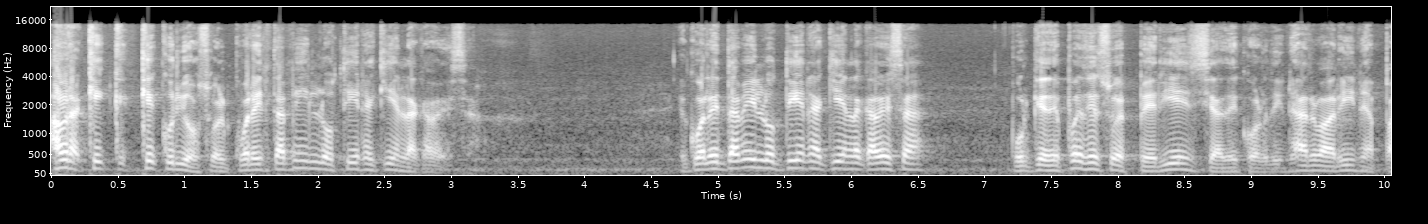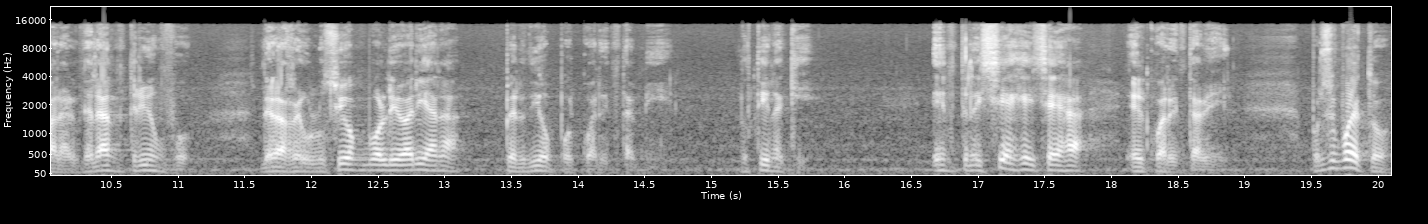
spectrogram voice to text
Ahora, qué, curioso, el 40 mil lo tiene aquí en la cabeza. El 40 mil lo tiene aquí en la cabeza porque después de su experiencia de coordinar Barinas para el gran triunfo de la revolución bolivariana, perdió por 40 mil. Lo tiene aquí. Entre ceja y ceja, el 40 mil. Por supuesto,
